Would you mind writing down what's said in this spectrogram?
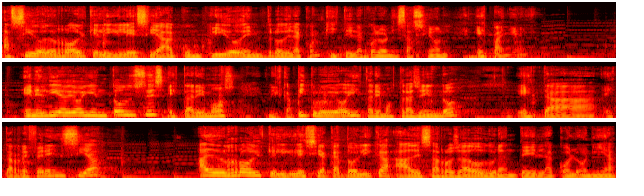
ha sido el rol que la iglesia ha cumplido dentro de la conquista y la colonización española. En el día de hoy entonces estaremos, en el capítulo de hoy estaremos trayendo esta, esta referencia al rol que la Iglesia Católica ha desarrollado durante la colonia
